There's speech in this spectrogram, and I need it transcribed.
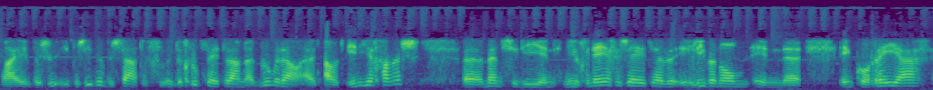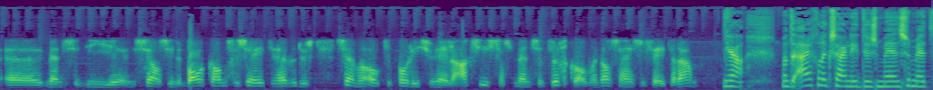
Maar in, princi- in principe bestaat de, de groep veteranen uit Bloemendaal uit oud-Indiëgangers. Eh, mensen die in Nieuw-Guinea gezeten hebben, in Libanon, in, eh, in Korea. eh, mensen die zelfs in de Balkan gezeten hebben. Dus zeg maar ook de politionele acties. Als mensen terugkomen, dan zijn ze veteraan. Ja, want eigenlijk zijn dit dus mensen met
